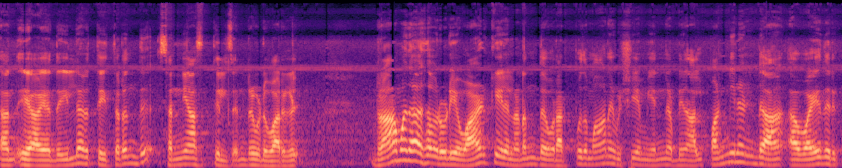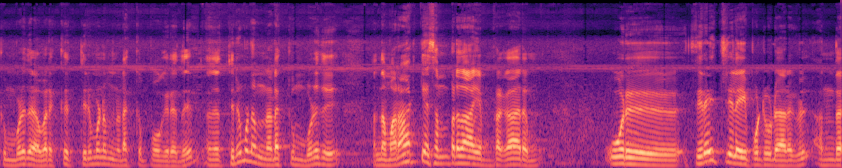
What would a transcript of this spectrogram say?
அந்த இல்லறத்தை திறந்து சந்நியாசத்தில் சென்று விடுவார்கள். ராமதாஸ் அவருடைய வாழ்க்கையில் நடந்த ஒரு அற்புதமான விஷயம் என்ன அப்படின்னால் பன்னிரெண்டு வயது இருக்கும் பொழுது அவருக்கு திருமணம் நடக்கப் போகிறது. அந்த திருமணம் நடக்கும் பொழுது அந்த மராட்டிய சம்பிரதாய பிரகாரம் ஒரு திரைச்சிலை போட்டு விடுவார்கள் அந்த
